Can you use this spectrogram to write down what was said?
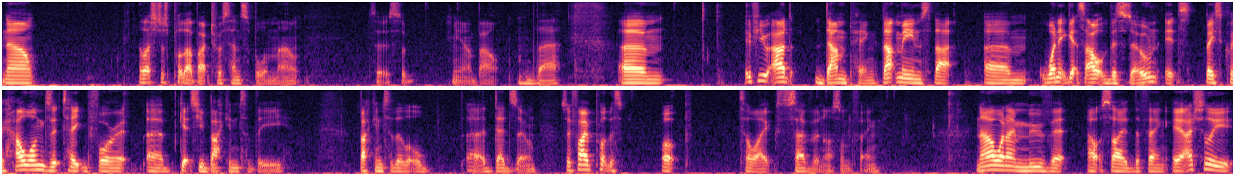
Now, let's just put that back to a sensible amount. So it's a, know, about there. Um, if you add damping, that means that um, when it gets out of this zone, it's basically how long does it take before it uh, gets you back into the back into the little uh, dead zone. So if I put this up to like seven or something, now when I move it outside the thing, it actually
